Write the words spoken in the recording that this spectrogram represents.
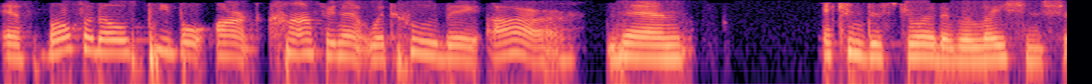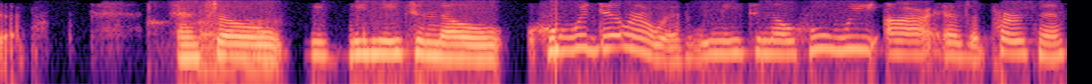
if both of those people aren't confident with who they are, then it can destroy the relationship. And so Uh-huh. we, we need to know who we're dealing with. We need to know who we are as a person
